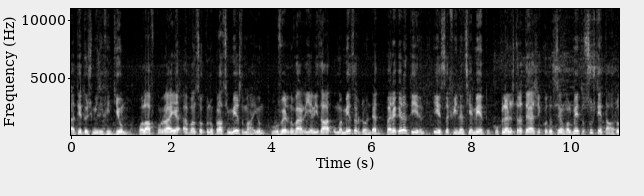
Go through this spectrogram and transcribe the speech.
até 2021. Olavo Correia avançou que no próximo mês de maio o governo vai realizar uma mesa redonda para garantir esse financiamento. O Plano Estratégico de Desenvolvimento Sustentado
